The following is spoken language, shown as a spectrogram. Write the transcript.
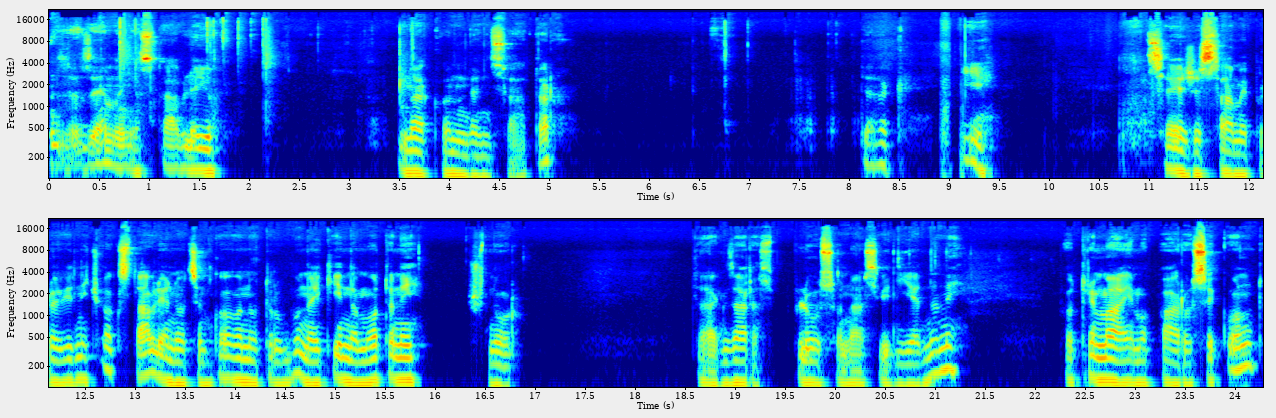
Заземлення ставляю на конденсатор. Так, і цей же самий провідничок ставлю на оцинковану трубу, на якій намотаний шнур. Так, зараз плюс у нас від'єднаний. Потримаємо пару секунд.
